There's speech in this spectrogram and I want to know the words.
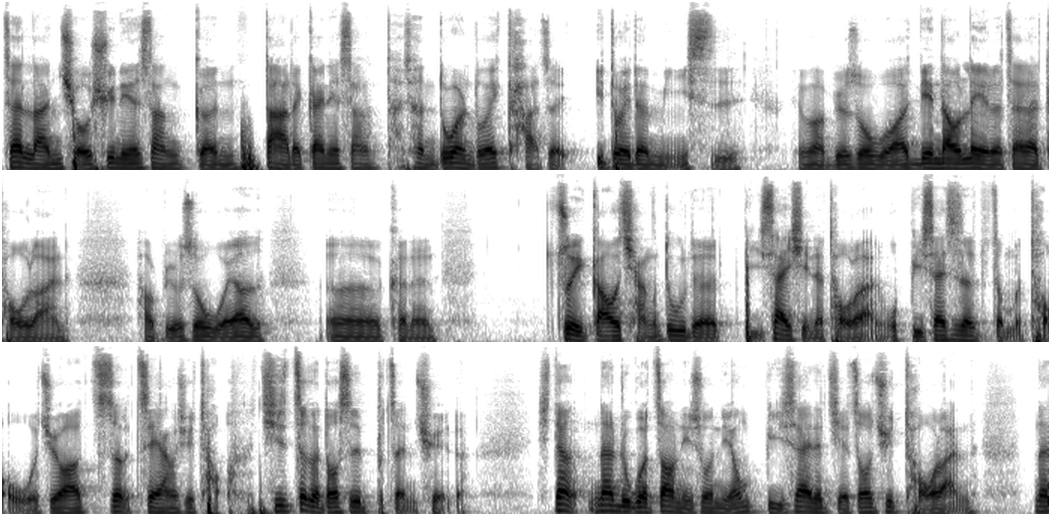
在篮球训练上跟大的概念上，很多人都会卡着一堆的迷失，对吧？比如说我要练到累了再来投篮，好，比如说我要呃可能最高强度的比赛型的投篮，我比赛是怎么投，我就要这这样去投，其实这个都是不正确的。那那如果照你说，你用比赛的节奏去投篮，那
